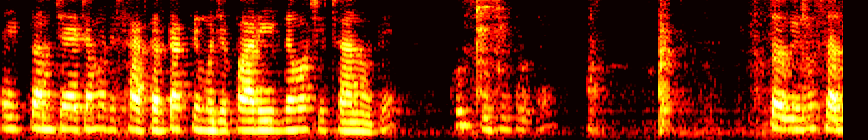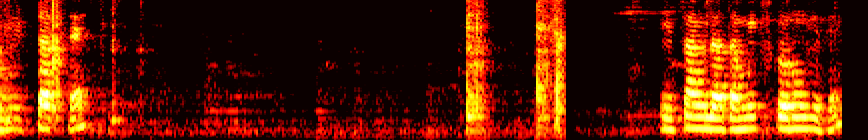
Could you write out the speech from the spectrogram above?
एक चमचा याच्यामध्ये साखर टाकते म्हणजे पारी एकदम अशी छान होते. खुसखुशीत होते. चवीनुसार मीठ टाकते. हे चांगलं आता मिक्स करून घेते.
